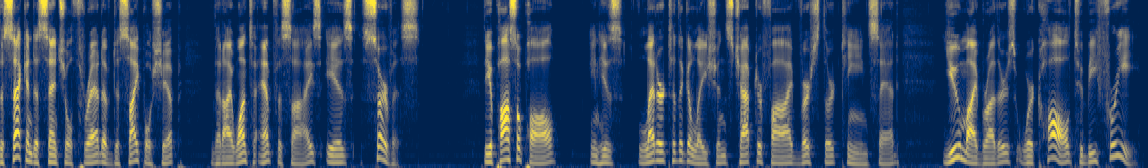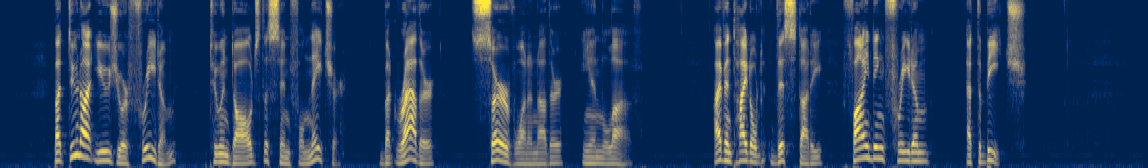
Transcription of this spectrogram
The second essential thread of discipleship that I want to emphasize is service. The Apostle Paul, in his letter to the Galatians, chapter 5, verse 13, said, You, my brothers, were called to be free, but do not use your freedom to indulge the sinful nature, but rather serve one another in love. I've entitled this study, Finding Freedom at the Beach.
